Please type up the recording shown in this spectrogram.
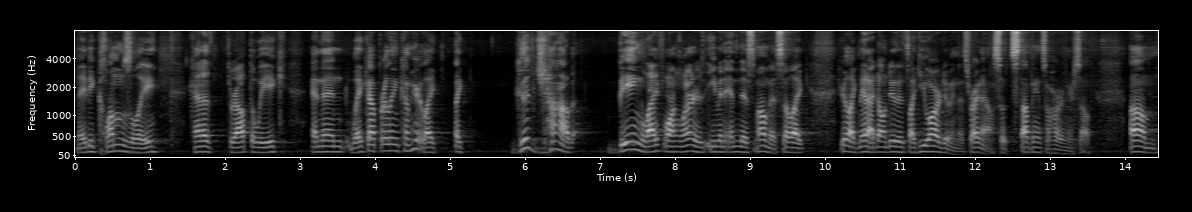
maybe clumsily, kind of throughout the week and then wake up early and come here. Like, like, good job being lifelong learners even in this moment. So like, you're like, man, I don't do this, like you are doing this right now. So stop being so hard on yourself. Um,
